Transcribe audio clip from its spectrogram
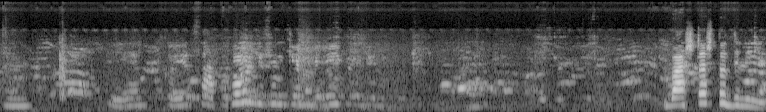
হুম। বাস টাস তো দিলি না।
